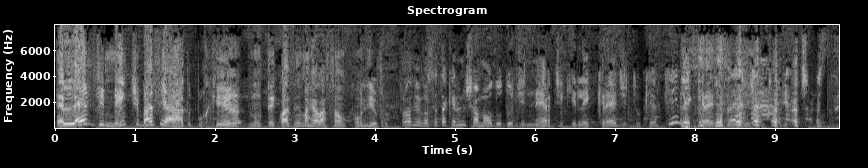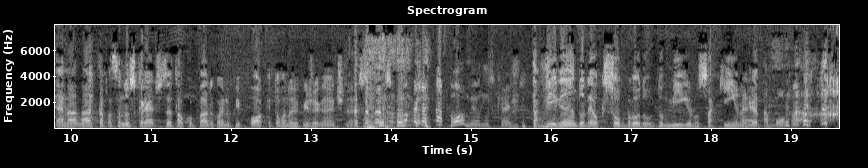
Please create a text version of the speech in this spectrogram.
É levemente baseado, porque não tem quase nenhuma relação com o livro. Flávio, você tá querendo chamar o Dudu de nerd que lê crédito? Que- Quem lê crédito gente? É, na, na hora que tá passando os créditos, você tá ocupado comendo pipoca e tomando refrigerante, né? Pipoca já acabou, meu, nos créditos. tá virando, né, o que sobrou do, do milho no saquinho, né? Já tá bom, né?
